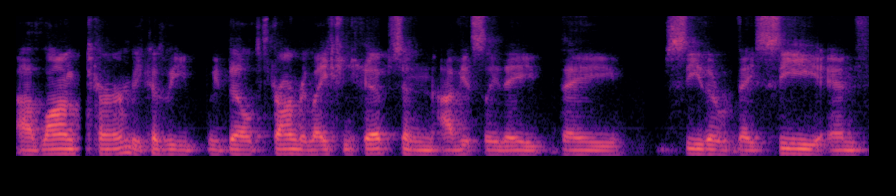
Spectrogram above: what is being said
uh, long term because we we build strong relationships, and obviously they they see the they see and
